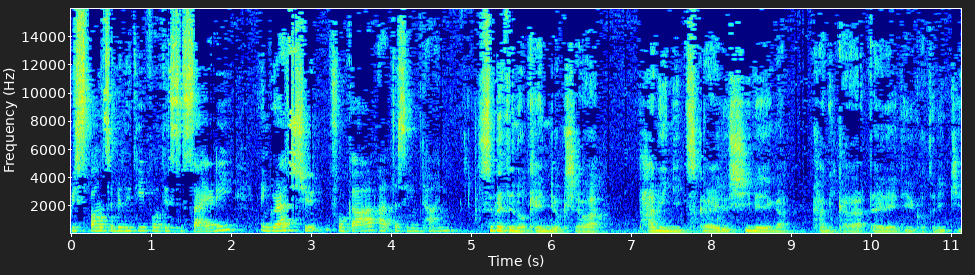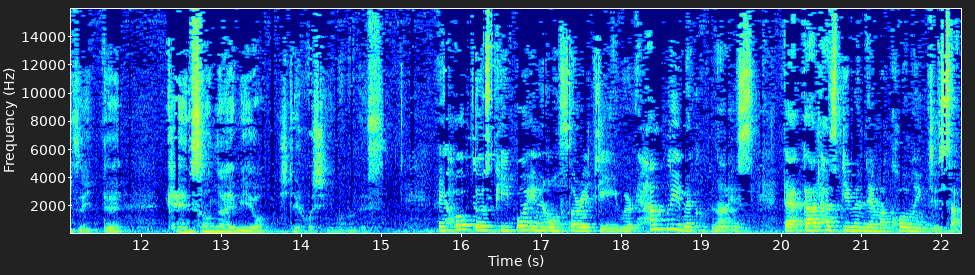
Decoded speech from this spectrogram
responsibility for this society and gratitude for God at the same time. すべての権力者は民に仕える使命が神から与えられていることに気づいて謙遜な歩みをしてほしいものです I hope those people in authority will humbly recognize that God has given them a calling to serve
